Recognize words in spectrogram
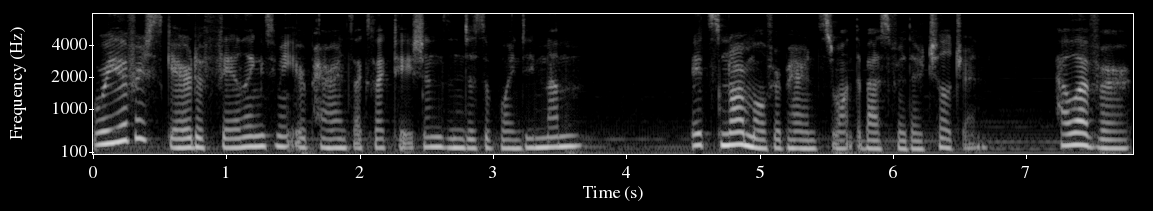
Were you ever scared of failing to meet your parents' expectations and disappointing them? It's normal for parents to want the best for their children. However,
